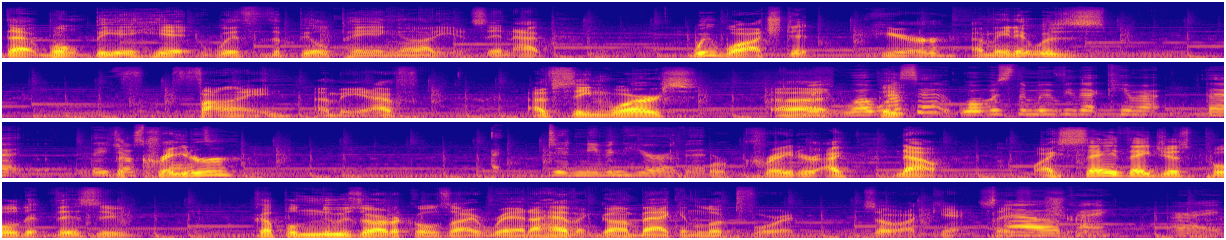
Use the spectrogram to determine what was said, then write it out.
that won't be a hit with the bill paying audience. And I, we watched it here. I mean, it was fine. I mean, I've I've seen worse. Uh, Wait, what they- was it? What was the movie that came out that they The just pulled? crater I didn't even hear of it. or crater. I now I say they just pulled it. This is a couple news articles I read. I haven't gone back and looked for it, so I can't say oh, for sure. okay. All right.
